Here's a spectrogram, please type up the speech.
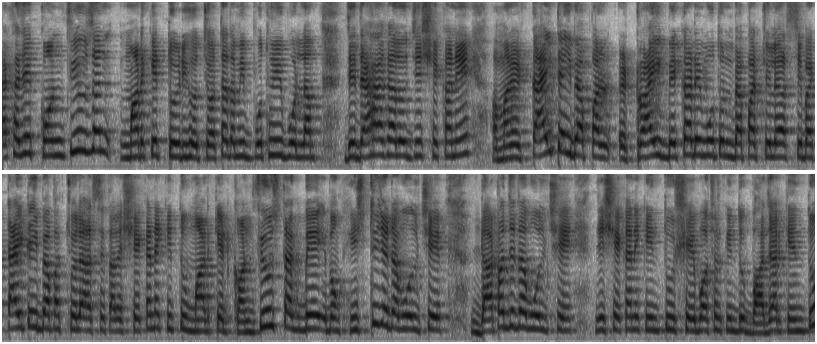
দেখা যায় কনফিউশন মার্কেট তৈরি হচ্ছে, অর্থাৎ আমি প্রথমেই বললাম যে দেখা গেল যে সেখানে মানে টাই টাই ব্যাপার ট্রাই বেকারের মতন ব্যাপার চলে আসছে বা টাই টাই ব্যাপার চলে আসছে, তাহলে সেখানে কিন্তু মার্কেট কনফিউজ থাকবে এবং হিস্ট্রি যেটা বলছে ডাটা যেটা বলছে, যে সেখানে কিন্তু সে বছর কিন্তু বাজার কিন্তু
